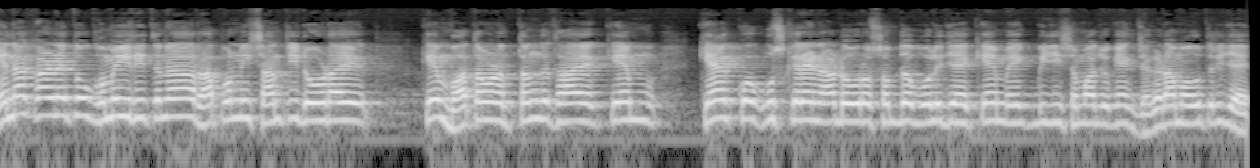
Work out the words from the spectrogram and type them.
એના કારણે તો ગમે એ રીતના રાપરની શાંતિ ડહોળાય, કેમ વાતાવરણ તંગ થાય, કેમ ક્યાંક કોઈ ઉશ્કેરાઈને આડોવરો શબ્દ બોલી જાય, કેમ એકબીજી સમાજો ક્યાંક ઝઘડામાં ઉતરી જાય.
